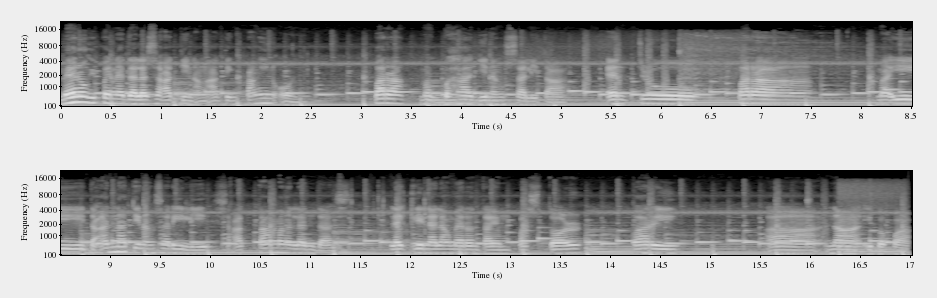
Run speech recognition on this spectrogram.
merong ipinadala sa atin ang ating Panginoon para magbahagi ng salita and through para maidaan natin ang sarili sa tamang landas likely na lang meron tayong pastor pari ah, na iba pa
